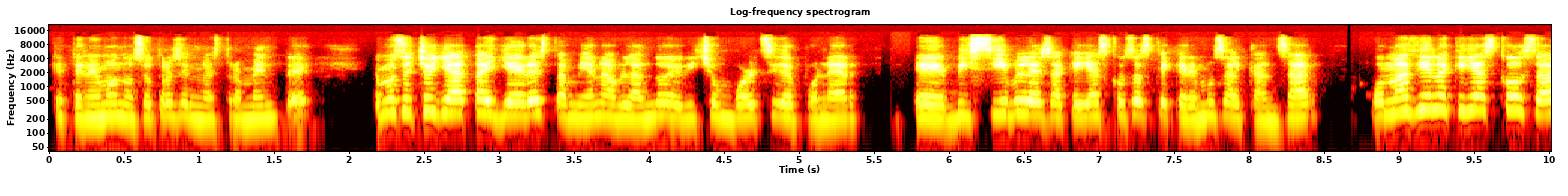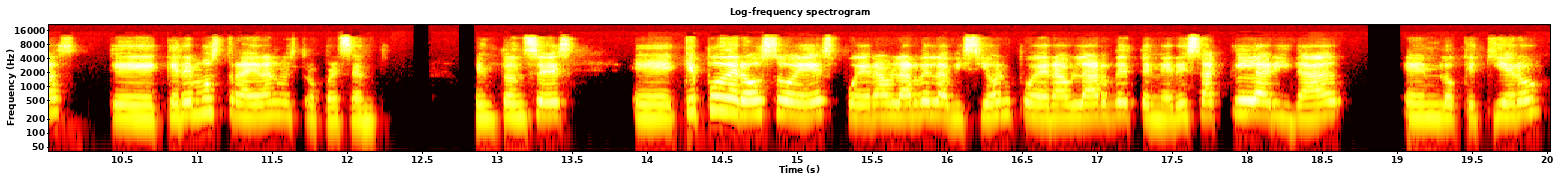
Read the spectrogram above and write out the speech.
que tenemos nosotros en nuestra mente? Hemos hecho ya talleres también hablando de vision boards y de poner eh, visibles aquellas cosas que queremos alcanzar o más bien aquellas cosas que queremos traer a nuestro presente. Entonces, eh, qué poderoso es poder hablar de la visión, poder hablar de tener esa claridad en lo que quiero,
